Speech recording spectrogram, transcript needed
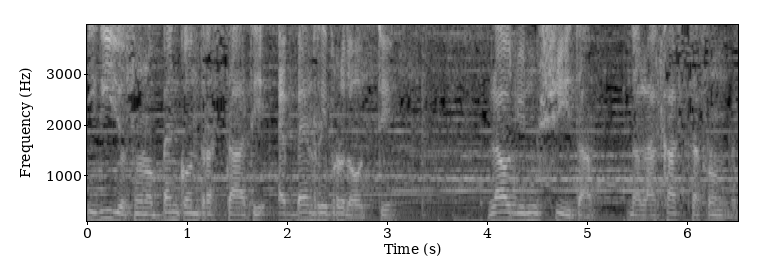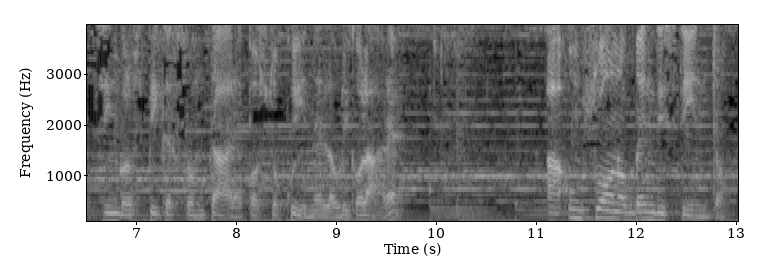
I video sono ben contrastati e ben riprodotti L'audio in uscita dalla cassa front del singolo speaker frontale posto qui nell'auricolare ha un suono ben distinto.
